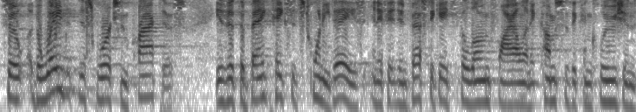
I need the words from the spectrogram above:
So the way that this works in practice is that the bank takes its 20 days, and if it investigates the loan file and it comes to the conclusion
